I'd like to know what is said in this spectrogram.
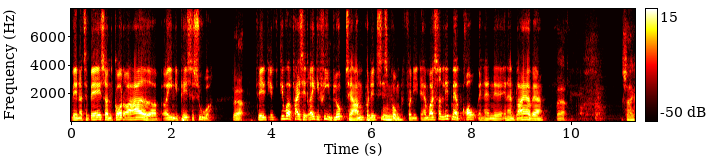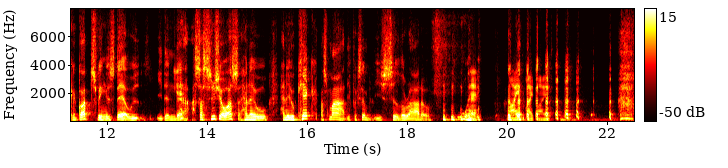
vender tilbage sådan godt ejet og, og egentlig pisse sur. ja. Det, det, det var faktisk et rigtig fint look til ham på det tidspunkt, mm. fordi han var sådan lidt mere grov, end han, øh, end han plejer at være. Ja. Så han kan godt tvinges derud i den Ja. der. Og så synes jeg jo også, han er jo, han er jo kæk og smart, i for eksempel i Silverado. Uha. Meget, meget, meget.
